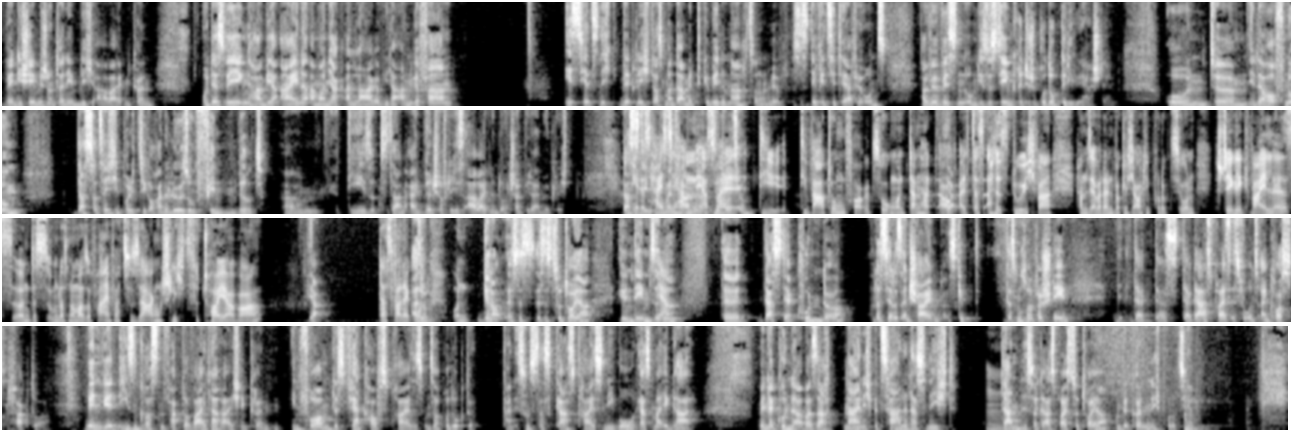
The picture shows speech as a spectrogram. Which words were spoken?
wenn die chemischen Unternehmen nicht arbeiten können. Und deswegen haben wir eine Ammoniakanlage wieder angefahren. Ist jetzt nicht wirklich, dass man damit Gewinne macht, sondern wir, es ist defizitär für uns. Aber wir wissen um die systemkritischen Produkte, die wir herstellen. Und ähm, in der Hoffnung, dass tatsächlich die Politik auch eine Lösung finden wird, ähm, die sozusagen ein wirtschaftliches Arbeiten in Deutschland wieder ermöglicht. Das okay, das heißt, Sie haben erstmal die, die Wartungen vorgezogen und dann hat auch, ja. als das alles durch war, haben Sie aber dann wirklich auch die Produktion stillgelegt, weil es, und das, um das nochmal so vereinfacht zu sagen, schlicht zu teuer war. Ja. Das war der Grund. Also, und genau, es ist, es ist zu teuer in dem Sinne, ja dass der Kunde, und das ist ja das Entscheidende, es gibt, das muss man verstehen, der, das, der Gaspreis ist für uns ein Kostenfaktor. Wenn wir diesen Kostenfaktor weiterreichen könnten in Form des Verkaufspreises unserer Produkte, dann ist uns das Gaspreisniveau erstmal egal. Wenn der Kunde aber sagt, nein, ich bezahle das nicht, mhm. dann ist der Gaspreis zu teuer und wir können nicht produzieren.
